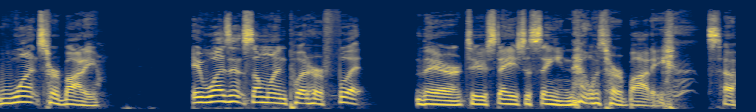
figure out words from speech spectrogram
once her body. It wasn't someone put her foot there to stage the scene. That was her body. so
